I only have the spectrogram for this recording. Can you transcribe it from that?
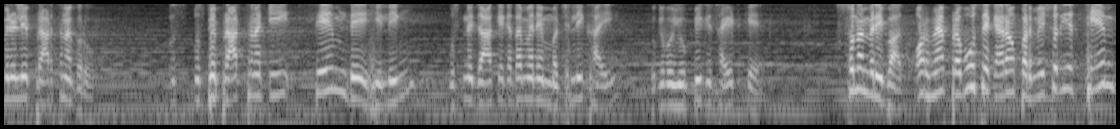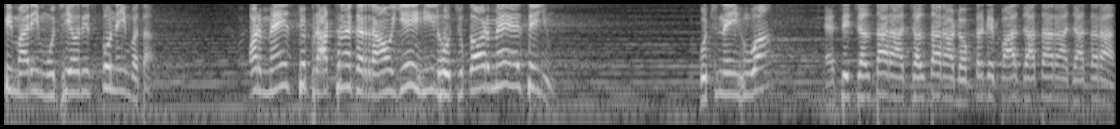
मेरे लिए प्रार्थना करो। उस उस पर प्रार्थना की सेम डे हीलिंग उसने जाके कहता, मैंने मछली खाई, क्योंकि वो यूपी की साइड के सुना मेरी बात, और मैं प्रभु से कह रहा हूँ, परमेश्वर, ये सेम बीमारी मुझे और इसको नहीं पता। और मैं इस पर प्रार्थना कर रहा हूँ, ये हील हो चुका और मैं ऐसे ही हूँ। कुछ नहीं हुआ ऐसे चलता रहा चलता रहा, डॉक्टर के पास जाता रहा जाता रहा।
